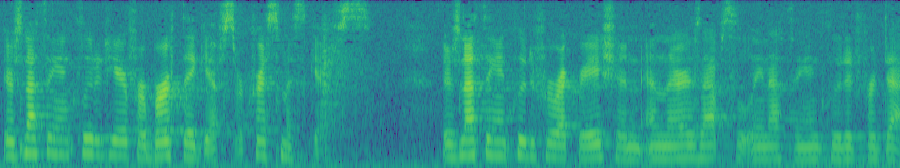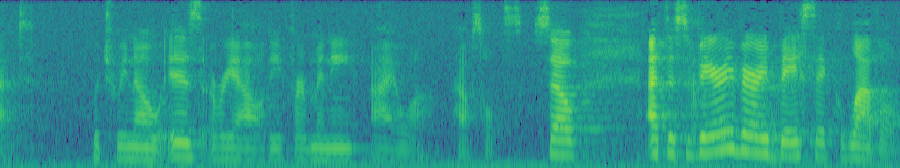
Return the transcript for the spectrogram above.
There's nothing included here for birthday gifts or Christmas gifts. There's nothing included for recreation, and there's absolutely nothing included for debt, which we know is a reality for many Iowa households. So, at this very, very basic level,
